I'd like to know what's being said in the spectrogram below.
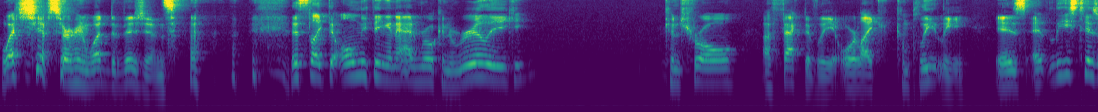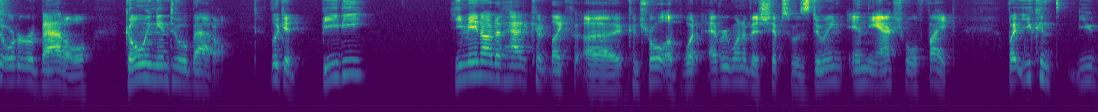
what ships are in what divisions? it's like the only thing an admiral can really control effectively or like completely is at least his order of battle going into a battle. Look at Beatty. He may not have had like uh, control of what every one of his ships was doing in the actual fight, but you can you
